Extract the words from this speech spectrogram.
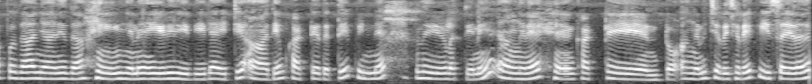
അപ്പോൾ ഇതാ ഞാനിതാ ഇങ്ങനെ ഈ ഒരു രീതിയിലായിട്ട് ആദ്യം കട്ട് ചെയ്തിട്ട് പിന്നെ നീളത്തിന് അങ്ങനെ കട്ട് ചെയ്യണം കേട്ടോ അങ്ങനെ ചെറിയ ചെറിയ പീസ് ചെയ്താൽ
